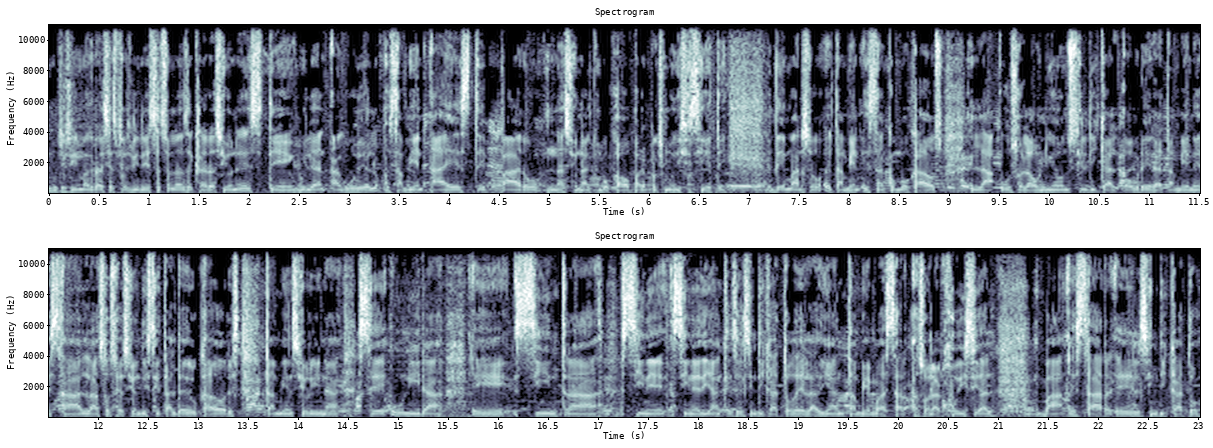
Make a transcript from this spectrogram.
Muchísimas gracias. Pues mire, estas son las declaraciones de William Agudelo, pues también a este paro nacional convocado para el próximo 17 de marzo. Eh, también están convocados la USO, la Unión Sindical Obrera, también está la Asociación Distrital de Educadores, también se, orina, se unirá eh, Sintra, Cine, Cinedian, que es el sindicato de la DIAN, también va a estar a Judicial, va a estar el sindicato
